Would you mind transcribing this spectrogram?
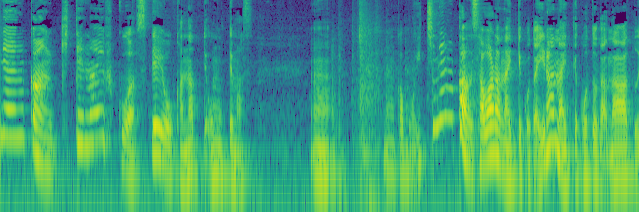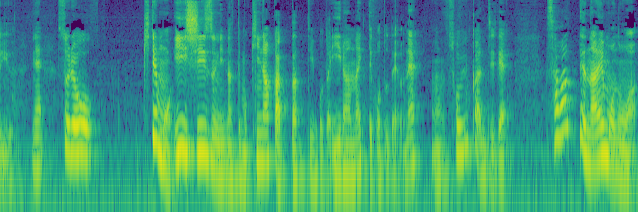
年間着てない服は捨てようかなって思ってます。うん。なんかもう1年間触らないってことはいらないってことだなという。ね。それを着てもいいシーズンになっても着なかったっていうことはいらないってことだよね。うん。そういう感じで。触ってないものは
